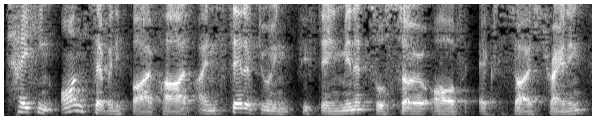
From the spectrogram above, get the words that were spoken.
taking on 75 hard, instead of doing 15 minutes or so of exercise training,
